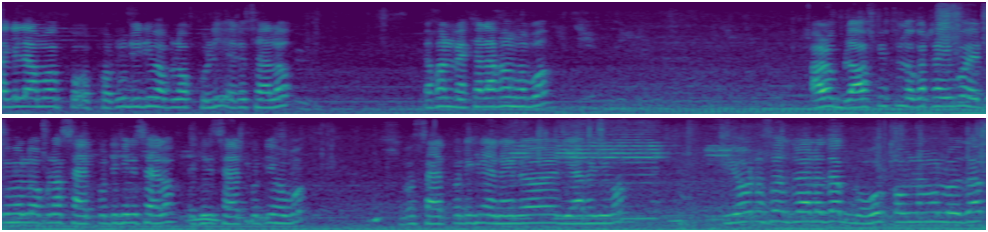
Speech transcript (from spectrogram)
লাগিলে মই ফটো দি দিম আপোনাক খুলি এইটো চাই লওক। এখন মেখেলাখন হ'ব। আৰু ব্লাউজ পিচটো লগত থাকিব, এইটো হ'ল আপোনাৰ ছাইড পটিখিনি চাই লওক, এইখিনি ছাইড পটি হ'ব। ছাইড পটিখিনি এনেদৰে দিয়া থাকিব। পিয়ৰ টচত যোৱা লৈ যাওক, বহুত কম দামত লৈ যাওক।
